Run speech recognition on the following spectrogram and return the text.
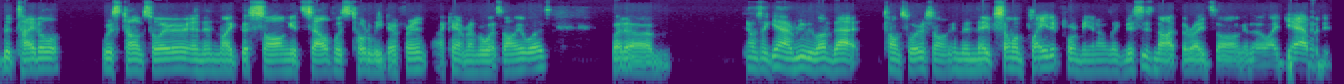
The title was Tom Sawyer, and then like the song itself was totally different. I can't remember what song it was, but um, I was like, yeah, I really love that Tom Sawyer song. And then they someone played it for me, and I was like, this is not the right song. And they're like, yeah, but it,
